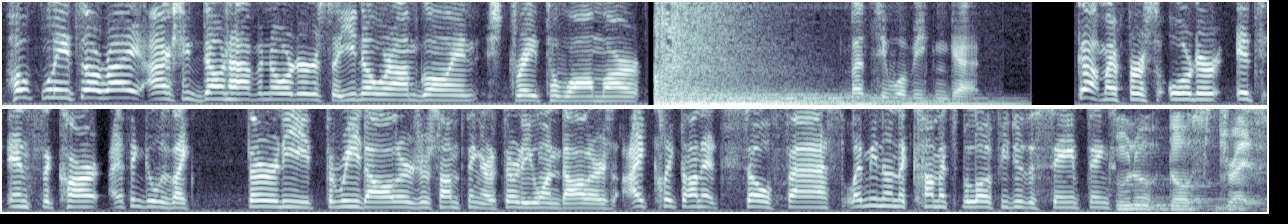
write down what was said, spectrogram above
hopefully it's all right. I actually don't have an order, so you know where I'm going, straight to Walmart. Let's see what we can get. Got my first order, it's Instacart. I think it was like $33 or something or $31. I clicked on it so fast. Let me know in the comments below if you do the same things. Uno, dos, tres.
